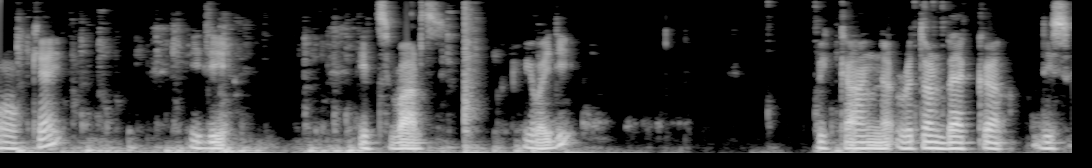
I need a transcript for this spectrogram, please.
Okay. Id. It's vars uid we can return back uh, this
